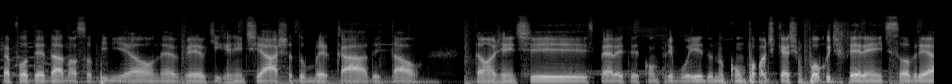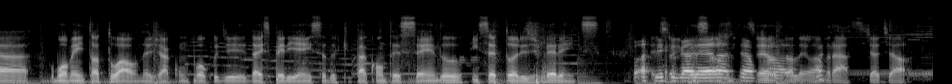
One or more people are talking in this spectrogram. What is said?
para poder dar a nossa opinião, né? Ver o que, que a gente acha do mercado e tal. Então a gente espera ter contribuído no, com um podcast um pouco diferente sobre a, o momento atual, né? Já com um pouco de, da experiência do que está acontecendo em setores diferentes. Valeu, é galera. Até a próxima. Valeu, um abraço. Tchau, tchau.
